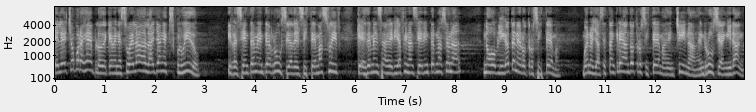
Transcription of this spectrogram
el hecho, por ejemplo, de que Venezuela la hayan excluido y recientemente Rusia del sistema SWIFT, que es de mensajería financiera internacional, nos obliga a tener otro sistema. Bueno, ya se están creando otros sistemas en China, en Rusia, en Irán.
